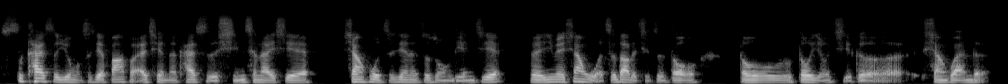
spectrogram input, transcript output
是开始用这些方法，而且呢，开始形成了一些相互之间的这种连接。对，因为像我知道的，其实都都都有几个相关的，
